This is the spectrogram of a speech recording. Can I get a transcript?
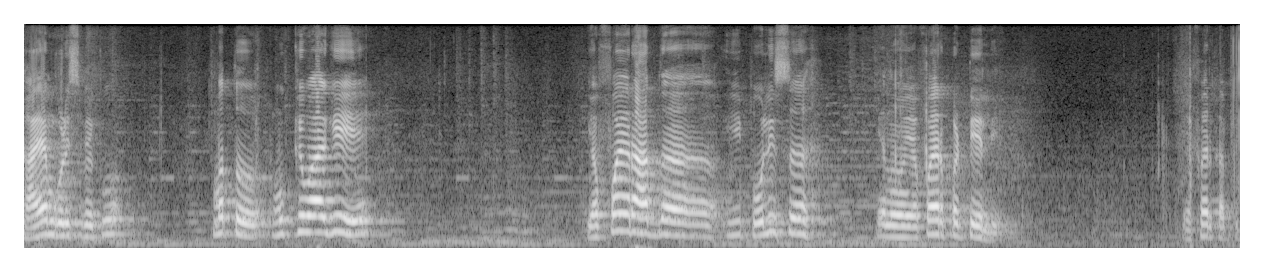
ಖಾಯಂಗೊಳಿಸಬೇಕು ಮತ್ತು ಮುಖ್ಯವಾಗಿ ಎಫ್ ಐ ಆರ್ ಆದ ಈ ಪೊಲೀಸ್ ಏನು ಎಫ್ ಐ ಆರ್ ಪಟ್ಟಿಯಲ್ಲಿ F I R copy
